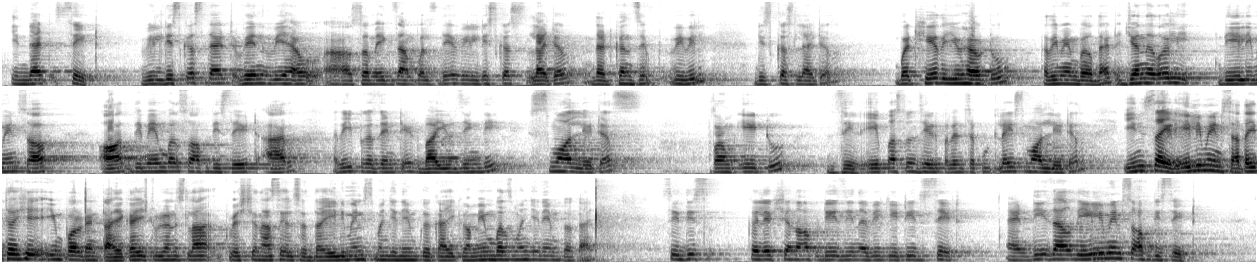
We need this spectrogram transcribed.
in that set we will discuss that when we have uh, some examples there we will discuss later that concept we will discuss later but here you have to remember that generally the elements of or the members of the set are represented by using the small letters from A to Z A पासून Z पर्यंत कुठलाही small letter इन side elements आता it important है कहीं स्टूडेंट्सला question आल सदा elements मज़े नेमक का मेंबर्स मज़े नेमक का see this collection of days in a week it is set and these are the elements of the set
